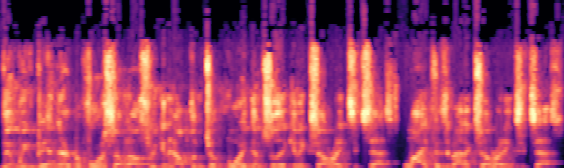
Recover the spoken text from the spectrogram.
that we've been there before with someone else. We can help them to avoid them so they can accelerate success. Life is about accelerating success.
